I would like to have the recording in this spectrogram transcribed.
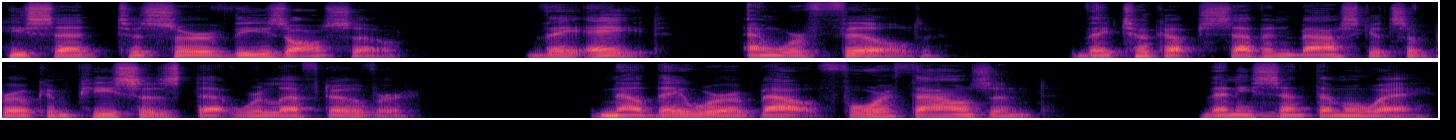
he said to serve these also. They ate and were filled. They took up seven baskets of broken pieces that were left over. Now they were about four thousand. Then he sent them away.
